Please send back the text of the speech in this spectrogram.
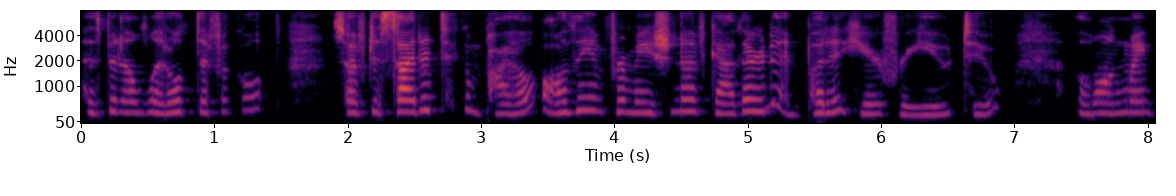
has been a little difficult, so I've decided to compile all the information I've gathered and put it here for you too. Along my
